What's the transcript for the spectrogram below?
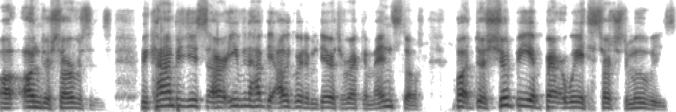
uh, under services. We can't be just or even have the algorithm there to recommend stuff. But there should be a better way to search the movies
